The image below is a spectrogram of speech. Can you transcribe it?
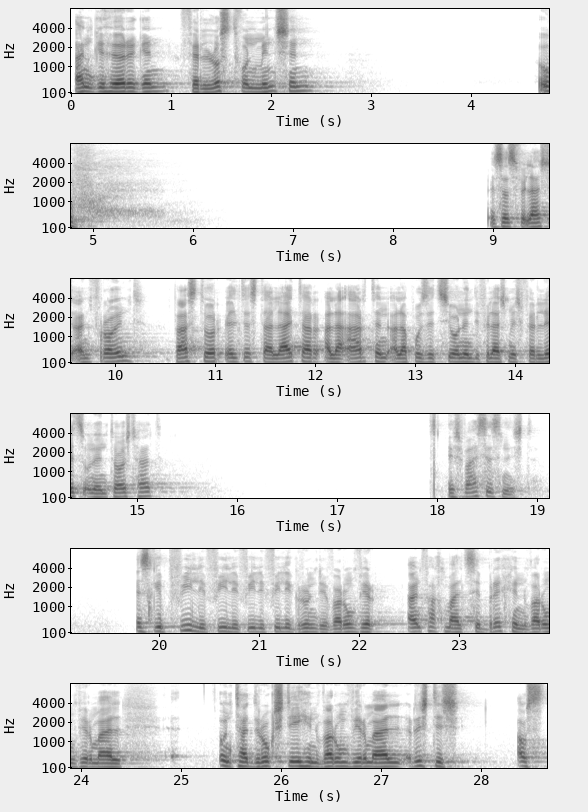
Angehörigen, Verlust von Menschen? Uff. Ist das vielleicht ein Freund, Pastor, ältester Leiter aller Arten, aller Positionen, die vielleicht mich verletzt und enttäuscht hat? Ich weiß es nicht. Es gibt viele, viele, viele, viele Gründe, warum wir einfach mal zerbrechen, warum wir mal unter Druck stehen, warum wir mal richtig aus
